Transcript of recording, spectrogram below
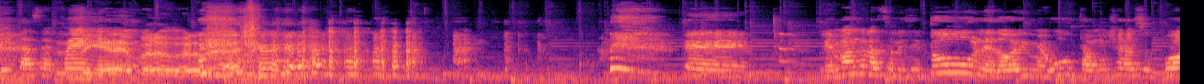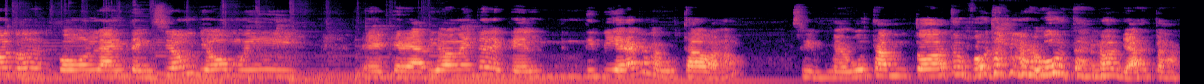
viste hace fe. Sí, pero verdad. Eh, le mando la solicitud, le doy me gusta muchas de sus fotos, con la intención yo muy eh, creativamente de que él viera que me gustaba, ¿no? Si me gustan todas tus fotos, me gustan, ¿no? Ya está.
